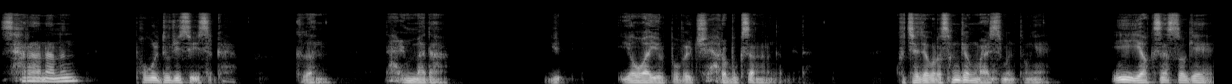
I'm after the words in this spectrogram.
살아나는 복을 누릴 수 있을까요? 그건 날마다 여호와 율법을 죄하로 묵상하는 겁니다. 구체적으로 성경 말씀을 통해 이 역사 속에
